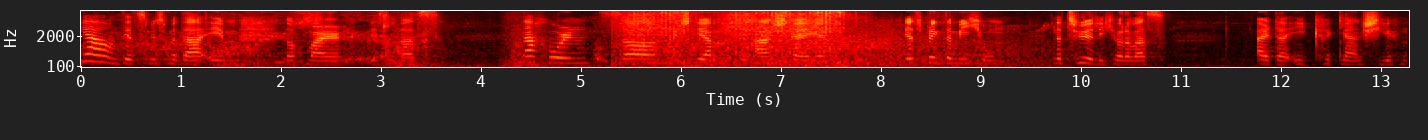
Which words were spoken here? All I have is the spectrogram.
Ja, und jetzt müssen wir da eben nochmal ein bisschen was nachholen. So, wir sterben, du Arschgeige. Jetzt bringt er mich um. Natürlich, oder was? Alter, ich krieg gleich einen Schirchen.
